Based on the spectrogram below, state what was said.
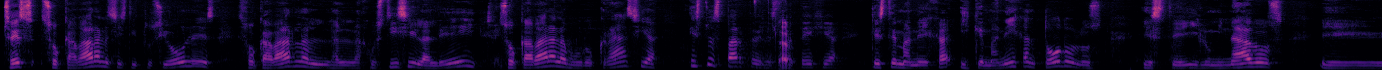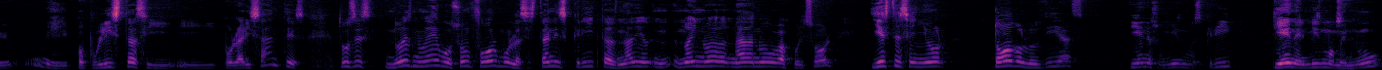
pues es socavar a las instituciones, socavar la, la- la justicia y la ley, socavar a la burocracia. Esto es parte de la Claro. estrategia que este maneja y que manejan todos los este, iluminados eh, eh, populistas y, y polarizantes. Entonces, no es nuevo, son fórmulas, están escritas, nadie, no hay nueva- nada nuevo bajo el sol. Y este señor todos los días tiene su mismo script, tiene el mismo menú,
